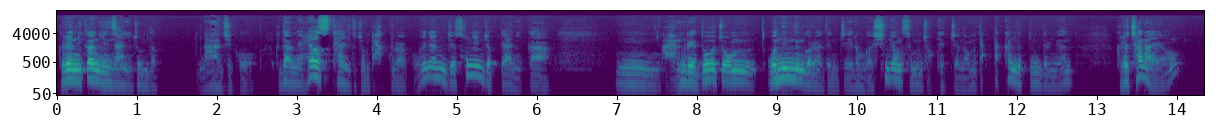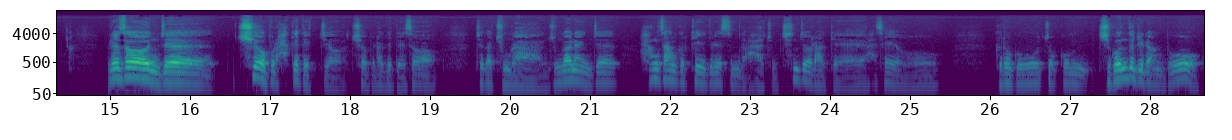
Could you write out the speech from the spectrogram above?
그러니까 인상이 좀 더 나아지고 그 다음에 헤어스타일도 좀 바꾸라고 왜냐하면 이제 손님 접대하니까 음, 아무래도 좀 옷 입는 거라든지 이런 거 신경 쓰면 좋겠죠. 너무 딱딱한 느낌 들면 그렇잖아요. 그래서 이제 취업을 하게 됐죠. 취업을 하게 돼서 제가 중간 중간에 이제 항상 그렇게 얘기를 했습니다. 아, 좀 친절하게 하세요. 그리고 조금 직원들이랑도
